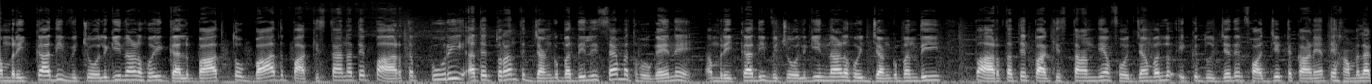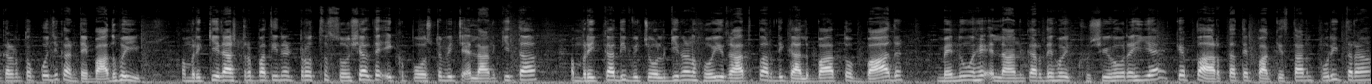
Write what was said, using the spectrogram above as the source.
ਅਮਰੀਕਾ ਦੀ ਵਿਚੋਲਗੀ ਨਾਲ ਹੋਈ ਗੱਲਬਾਤ ਤੋਂ ਬਾਅਦ ਪਾਕਿਸਤਾਨ ਅਤੇ ਭਾਰਤ ਪੂਰੀ ਅਤੇ ਤੁਰੰਤ ਜੰਗਬੰਦੀ ਲਈ ਸਹਿਮਤ ਹੋ ਗਏ ਨੇ। ਅਮਰੀਕਾ ਦੀ ਵਿਚੋਲਗੀ ਨਾਲ ਹੋਈ ਜੰਗਬੰਦੀ ਭਾਰਤ ਅਤੇ ਪਾਕਿਸਤਾਨ ਦੀਆਂ ਫੌਜਾਂ ਵੱਲੋਂ ਇੱਕ ਦੂਜੇ ਦੇ ਫੌਜੀ ਟਿਕਾਣਿਆਂ ਤੇ ਹਮਲਾ ਕਰਨ ਤੋਂ ਕੁਝ ਘੰਟੇ ਬਾਅਦ ਹੋਈ। ਅਮਰੀਕੀ ਰਾਸ਼ਟਰਪਤੀ ਨੇ ਟਰੁੱਥ ਸੋਸ਼ਲ ਤੇ ਇੱਕ ਪੋਸਟ ਵਿੱਚ ਐਲਾਨ ਕੀਤਾ। ਅਮਰੀਕਾ ਦੀ ਵਿਚੋਲਗੀ ਨਾਲ ਹੋਈ ਰਾਤ ਭਰ ਦੀ ਗੱਲਬਾਤ ਤੋਂ ਬਾਅਦ ਮੈਨੂੰ ਇਹ ਐਲਾਨ ਕਰਦੇ ਹੋਏ ਖੁਸ਼ੀ ਹੋ ਰਹੀ ਹੈ ਕਿ ਭਾਰਤ ਅਤੇ ਪਾਕਿਸਤਾਨ ਪੂਰੀ ਤਰ੍ਹਾਂ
